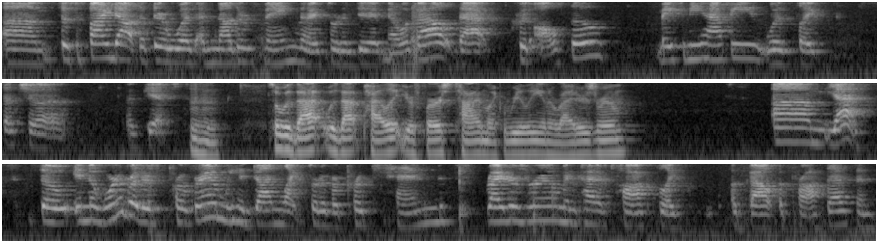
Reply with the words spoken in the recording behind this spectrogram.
um, so to find out that there was another thing that i sort of didn't know about that could also make me happy was like such a a gift. Mm-hmm. So was that was that pilot your first time like really in a writer's room? Um, yes. So in the Warner Brothers program, we had done like sort of a pretend writer's room and kind of talked like about the process. And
